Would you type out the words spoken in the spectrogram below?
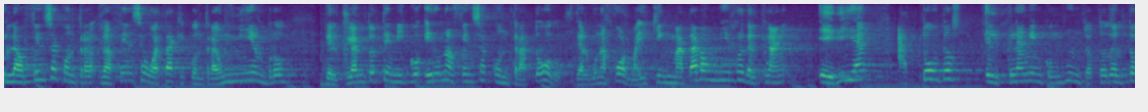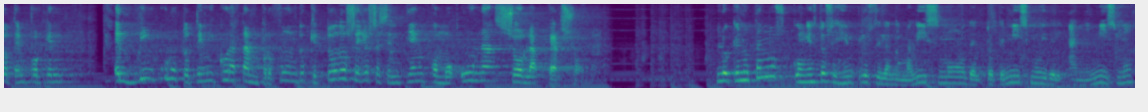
La ofensa, contra, la ofensa o ataque contra un miembro del clan totémico era una ofensa contra todos, de alguna forma, y quien mataba a un miembro del clan hería a todos el clan en conjunto, a todo el tótem, porque el, el vínculo totémico era tan profundo que todos ellos se sentían como una sola persona. Lo que notamos con estos ejemplos del animalismo, del totemismo y del animismo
